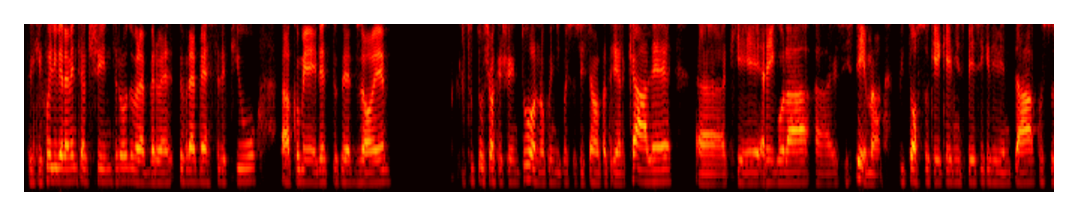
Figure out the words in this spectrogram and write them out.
perché quelli veramente al centro dovrebbe essere più, uh, come hai detto te Zoe, tutto ciò che c'è intorno, quindi questo sistema patriarcale uh, che regola il sistema, piuttosto che Kevin Spacey che diventa questo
